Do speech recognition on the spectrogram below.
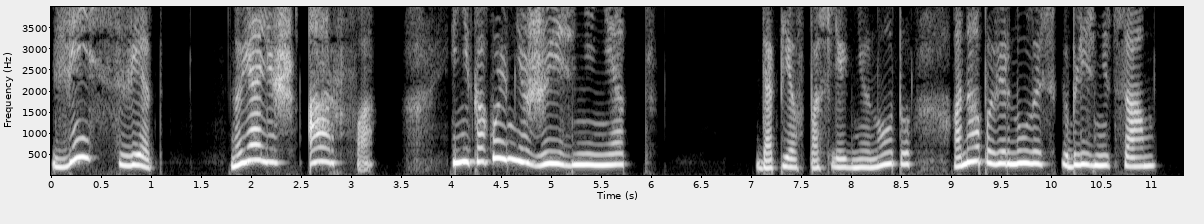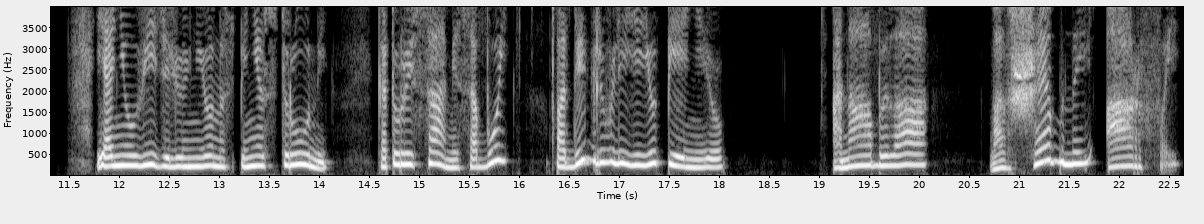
весь свет, но я лишь арфа, и никакой мне жизни нет. Допев последнюю ноту, она повернулась к близнецам, и они увидели у нее на спине струны, которые сами собой подыгрывали ее пению. Она была волшебной арфой.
